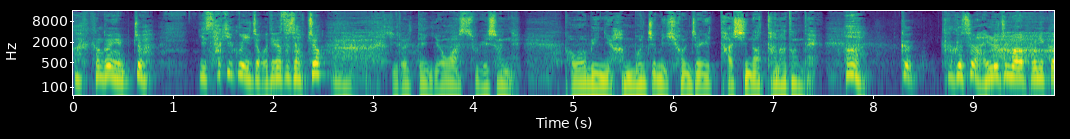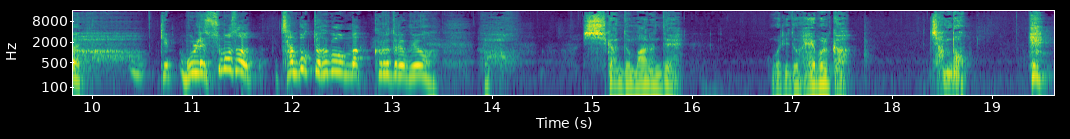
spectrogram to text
아, 감독님, 저, 이 사기꾼 이제 어디 가서 잡죠? 아, 이럴 때 영화 속에선 범인이 한 번쯤 현장에 다시 나타나던데. 아, 그, 그것을 알려주마 보니까, 이렇게 몰래 숨어서 잠복도 하고 막 그러더라고요. 어, 시간도 많은데, 우리도 해볼까? 잠복. 예.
